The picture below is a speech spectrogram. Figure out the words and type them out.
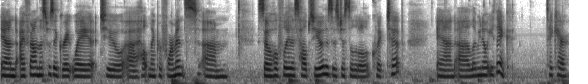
And I found this was a great way to uh, help my performance. Um, so hopefully this helps you. This is just a little quick tip, and uh, let me know what you think. Take care.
